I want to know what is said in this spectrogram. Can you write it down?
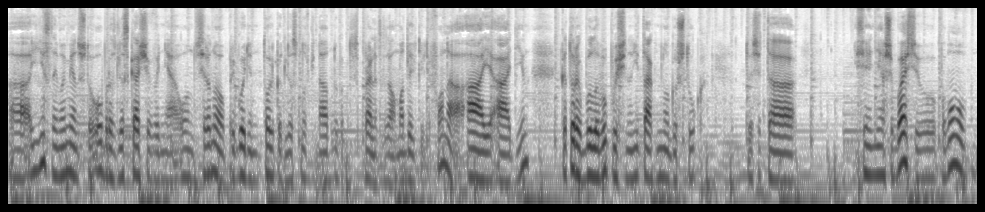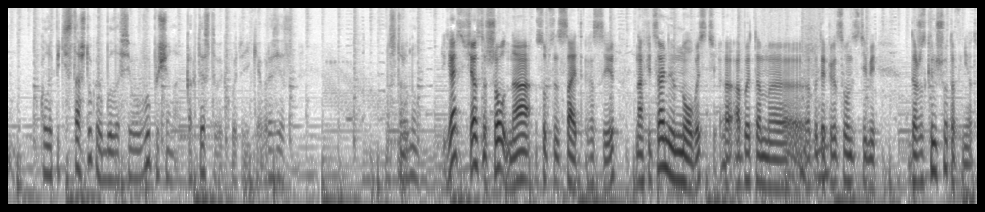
А, единственный момент, что образ для скачивания, он все равно пригоден только для установки на одну, как ты правильно сказал, модель телефона А1, которых было выпущено не так много штук. То есть это если я не ошибаюсь, по-моему, около 500 штук было всего выпущено, как тестовый какой-то некий образец на страну. Я сейчас зашел на, собственно, сайт РСИ, на официальную новость э, об, этом, э, об этой операционной системе. Даже скриншотов нет.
